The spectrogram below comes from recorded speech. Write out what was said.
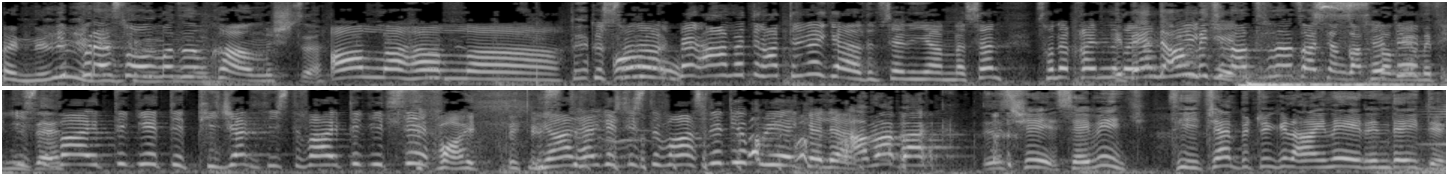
yanına. Bir pırası olmadığım kalmıştı. Allah Allah. Kız sana, ben Ahmet'in hatırına geldim senin yanına. Sen sana kaynına E ben de Ahmet'in hatırına zaten katlanıyorum Sedef hepinize. istifa etti gitti. Ticaret istifa etti gitti. İstifa etti. yani herkes istifasını ediyor buraya gelen. Ama bak şey Sevinç, Tijen bütün gün aynı elindeydi.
